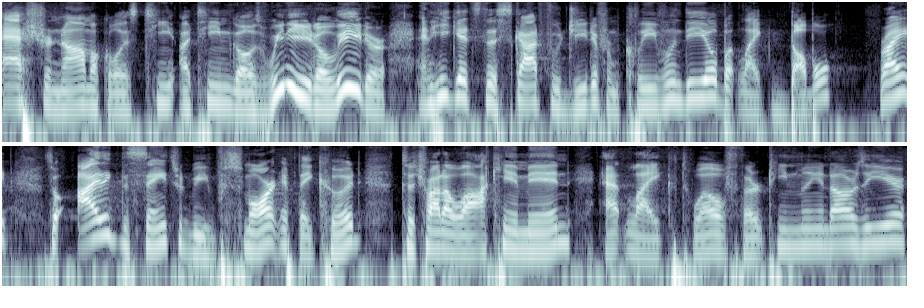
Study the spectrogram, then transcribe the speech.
astronomical as team a team goes, we need a leader, and he gets the Scott Fujita from Cleveland deal, but like double right? So I think the Saints would be smart if they could to try to lock him in at like 12, 13 million dollars a year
